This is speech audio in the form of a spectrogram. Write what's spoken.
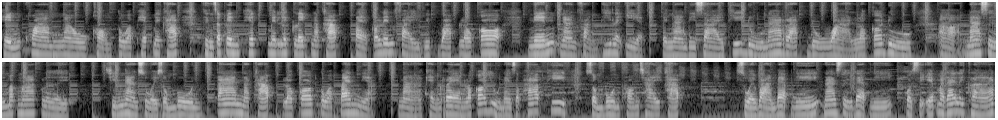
เห็นความเงาของตัวเพชรไหมครับ ถึงจะเป็นเพชรเม็ดเล็ก ๆนะครับ แต่ก็เล่นไฟวิบวับแล้วก็เน้นงานฝั่งที่ละเอียด เป็นงานดีไซน์ที่ดูน่ารัก ดูหวานแล้วก็ดูน่าซื้อมากๆเลย ชิ้นงานสวยสมบูรณ์ ก้านนะครับ แล้วก็ตัวแป้นเนี่ยหนาแข็งแรงแล้วก็อยู่ในสภาพที่สมบูรณ์พร้อมใช้ครับ สวยหวานแบบนี้ น่าซื้อแบบนี้กด CF มาได้เลยครับ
